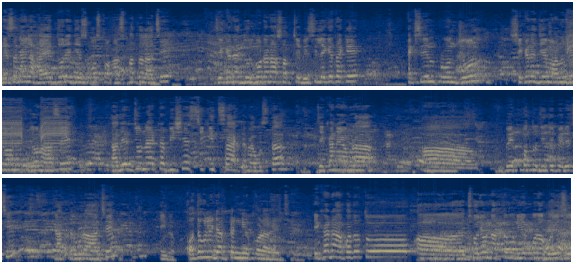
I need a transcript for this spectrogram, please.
ন্যাশনাল হায়ার ধরে যে সমস্ত হাসপাতাল আছে, যেখানে দুর্ঘটনা সবচেয়ে বেশি লেগে থাকে অ্যাক্সিডেন্ট প্রোন জোন সেখানে যে মানুষজন, জন আসে, তাদের জন্য একটা বিশেষ চিকিৎসা একটা ব্যবস্থা, যেখানে আমরা বেডপত্র দিতে পেরেছি, ডাক্তারবাবুরা আছেন। কতগুলি ডাক্তার নিয়োগ করা হয়েছে? এখানে আপাতত ছজন ডাক্তার নিয়োগ করা হয়েছে।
